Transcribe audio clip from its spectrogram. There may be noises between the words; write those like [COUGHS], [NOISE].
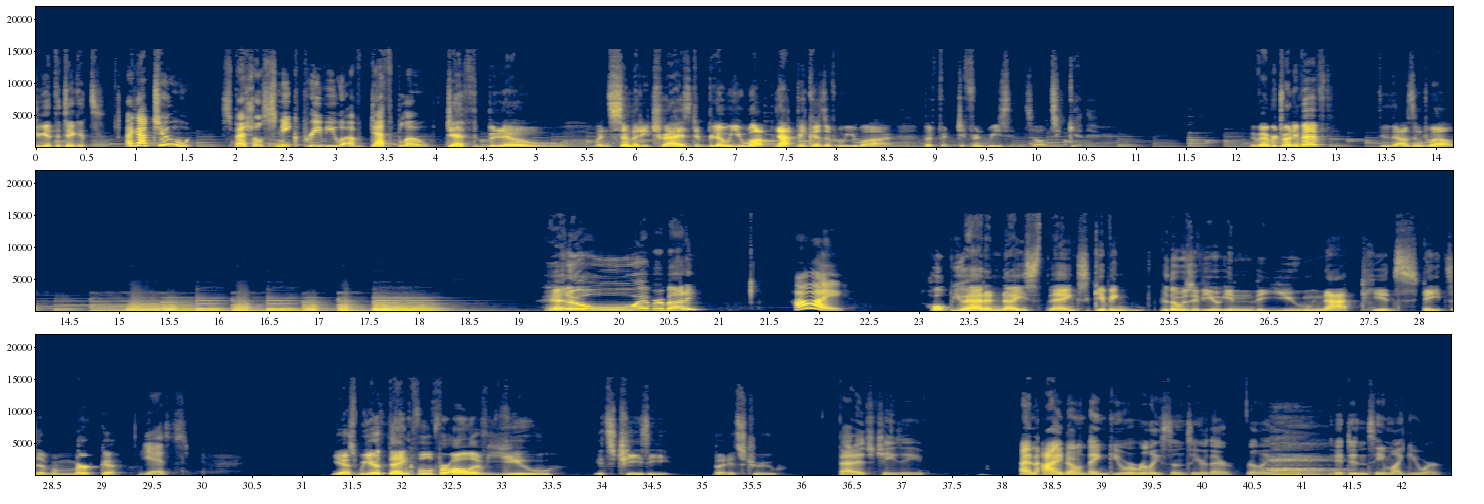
Did you get the tickets? I got two. Special sneak preview of Death Blow. Death blow. When somebody tries to blow you up, not because of who you are, but for different reasons altogether. November 25th, 2012. Hello, everybody. Hi. Hope you had a nice Thanksgiving for those of you in the United States of America. Yes. Yes, we are thankful for all of you. It's cheesy, but it's true. That is cheesy. And I don't think you were really sincere there, really. [GASPS] it didn't seem like you were.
